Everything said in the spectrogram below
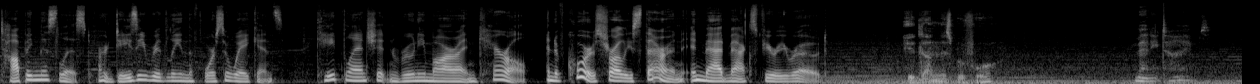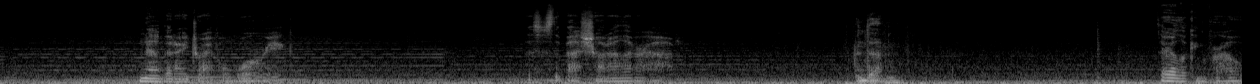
Topping this list are Daisy Ridley in The Force Awakens, Cate Blanchett and Rooney Mara in Carol, and of course Charlize Theron in Mad Max Fury Road. You've done this before? Many times. Now that I drive a war rig, this is the best shot I'll ever have. And them? They're looking for hope.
